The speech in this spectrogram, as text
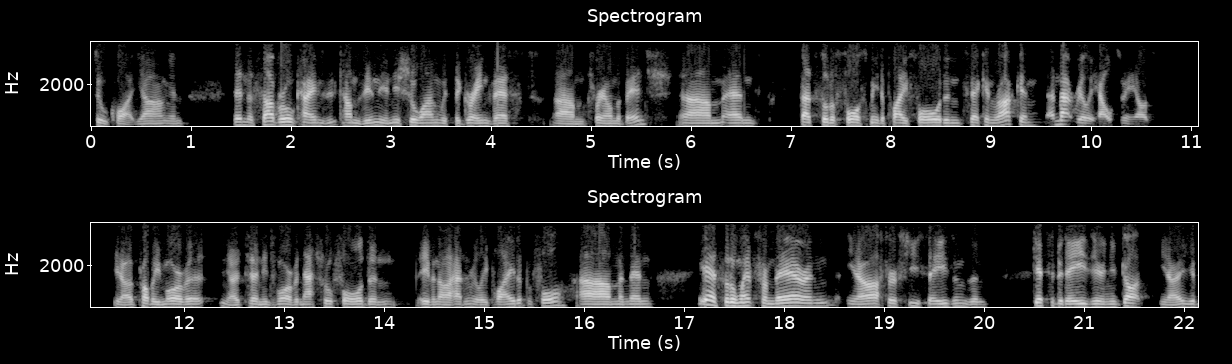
still quite young, and then the sub rule came comes in, the initial one with the green vest, um, three on the bench, um, and that sort of forced me to play forward and second ruck, and, and that really helped me. I was, you know, probably more of a, you know, turned into more of a natural forward than even though I hadn't really played it before. Um, and then, yeah, sort of went from there, and you know, after a few seasons, and gets a bit easier, and you've got, you know, you're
